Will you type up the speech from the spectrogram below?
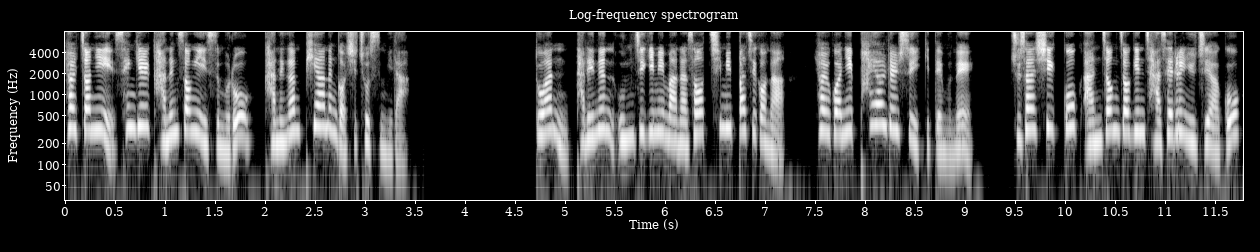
혈전이 생길 가능성이 있으므로 가능한 피하는 것이 좋습니다. 또한 다리는 움직임이 많아서 침이 빠지거나 혈관이 파열될 수 있기 때문에 주사 시 꼭 안정적인 자세를 유지하고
